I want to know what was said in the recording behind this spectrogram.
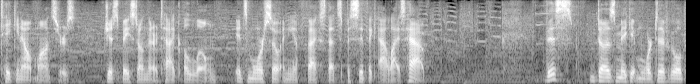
taking out monsters just based on their attack alone. It's more so any effects that specific allies have. This does make it more difficult,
